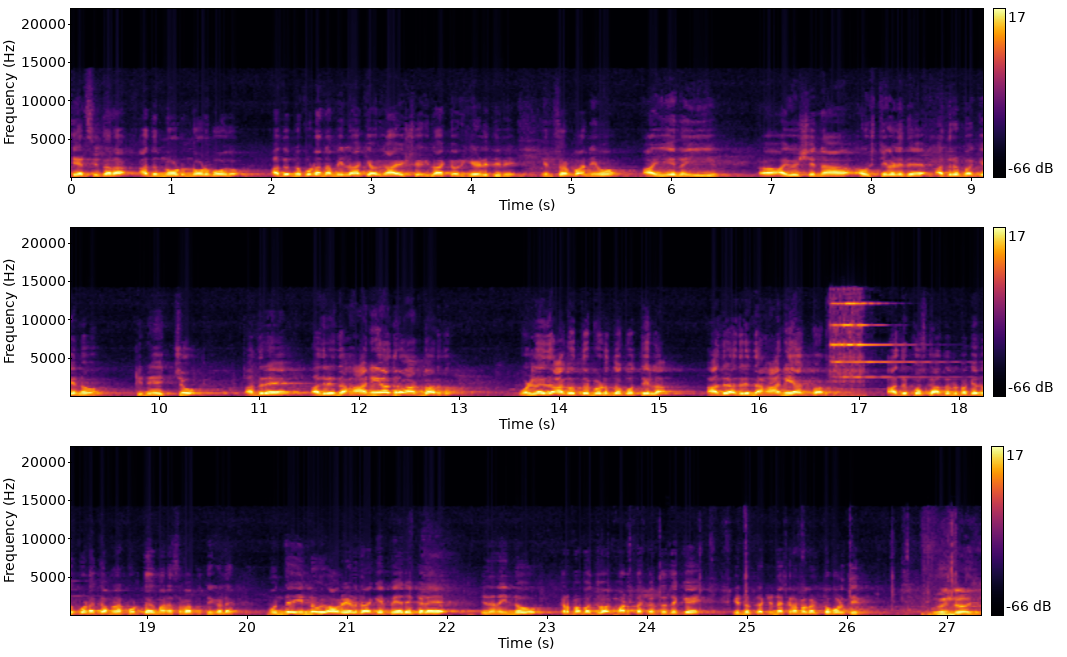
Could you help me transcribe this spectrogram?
ಸೇರಿಸಿದಾರ, ಅದನ್ನು ನೋಡಿ, ನೋಡ್ಬೋದು. ಅದನ್ನು ಕೂಡ ನಮ್ಮ ಇಲಾಖೆಯವ್ರಿಗೆ ಆಯುಷ್ ಇಲಾಖೆಯವ್ರಿಗೆ ಹೇಳಿದ್ದೀವಿ. ಇನ್ನು ಸ್ವಲ್ಪ ನೀವು ಆ ಏನು ಈ ಆಯುಷ್ಯನ ಆಯುಷಿನ ಔಷಧಿಗಳಿದೆ ಅದ್ರ ಬಗ್ಗೆನೂ ಇನ್ನು ಹೆಚ್ಚು ಅಂದರೆ ಅದರಿಂದ ಹಾನಿಯಾದರೂ ಆಗಬಾರ್ದು. ಒಳ್ಳೇದಾಗುತ್ತೋ ಬಿಡುತ್ತೋ ಗೊತ್ತಿಲ್ಲ ಆದರೆ ಅದರಿಂದ ಹಾನಿ ಆಗಬಾರ್ದು. ಅದಕ್ಕೋಸ್ಕರ ಅದ್ರ ಬಗ್ಗೆನೂ ಕೂಡ ಗಮನ ಕೊಡ್ತೇವೆ ಮಾನ್ಯ ಸಭಾಪತಿಗಳೇ. ಮುಂದೆ ಇನ್ನೂ ಅವ್ರು ಹೇಳಿದಾಗೆ ಬೇರೆ ಕಡೆ ಇದನ್ನು ಇನ್ನೂ ಕ್ರಮಬದ್ಧವಾಗಿ ಮಾಡ್ತಕ್ಕಂಥದ್ದಕ್ಕೆ ಇನ್ನೂ ಕಠಿಣ ಕ್ರಮಗಳು ತಗೊಳ್ತೀವಿ. ಗೋವಿಂದರಾಜು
